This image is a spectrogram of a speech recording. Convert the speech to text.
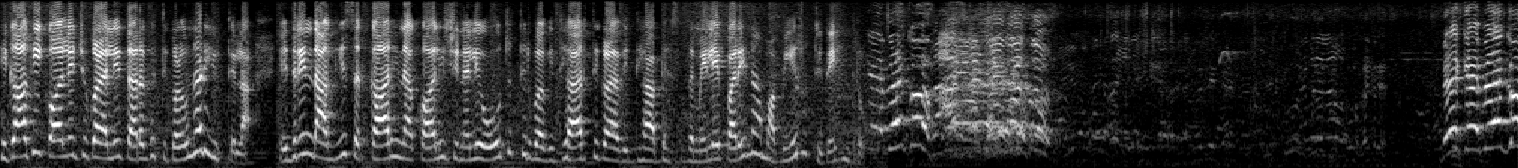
ಹೀಗಾಗಿ ಕಾಲೇಜುಗಳಲ್ಲಿ ತರಗತಿಗಳು ನಡೆಯುತ್ತಿಲ್ಲ. ಇದರಿಂದಾಗಿ ಸರ್ಕಾರಿನ ಕಾಲೇಜಿನಲ್ಲಿ ಓದುತ್ತಿರುವ ವಿದ್ಯಾರ್ಥಿಗಳ ವಿದ್ಯಾಭ್ಯಾಸದ ಮೇಲೆ ಪರಿಣಾಮ ಬೀರುತ್ತಿದೆ ಎಂದರು. ಬೇಕೇ ಬೇಕು?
